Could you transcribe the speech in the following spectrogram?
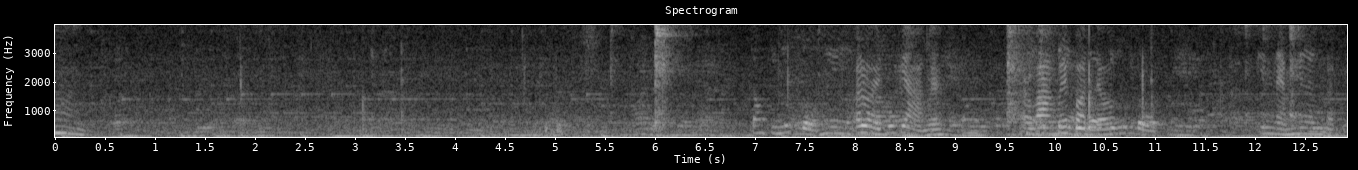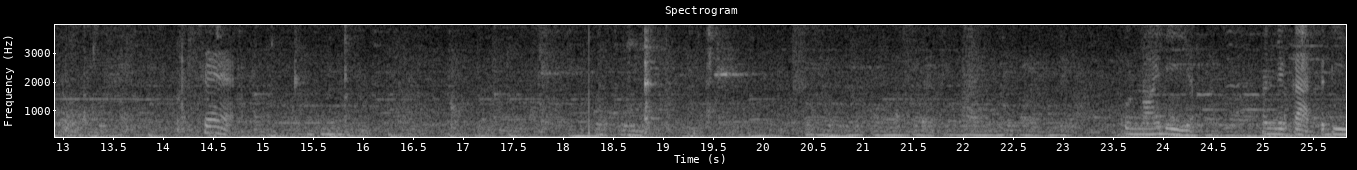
ม กินลูกโดดให้อร่อยทุกอย่างเลยเอาวางไว้ก่อนเดี๋ยวกินลูกโดดกินแหนมเนืองแบบแช่คนน้อยดีอะบรรยากาศก็ดี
